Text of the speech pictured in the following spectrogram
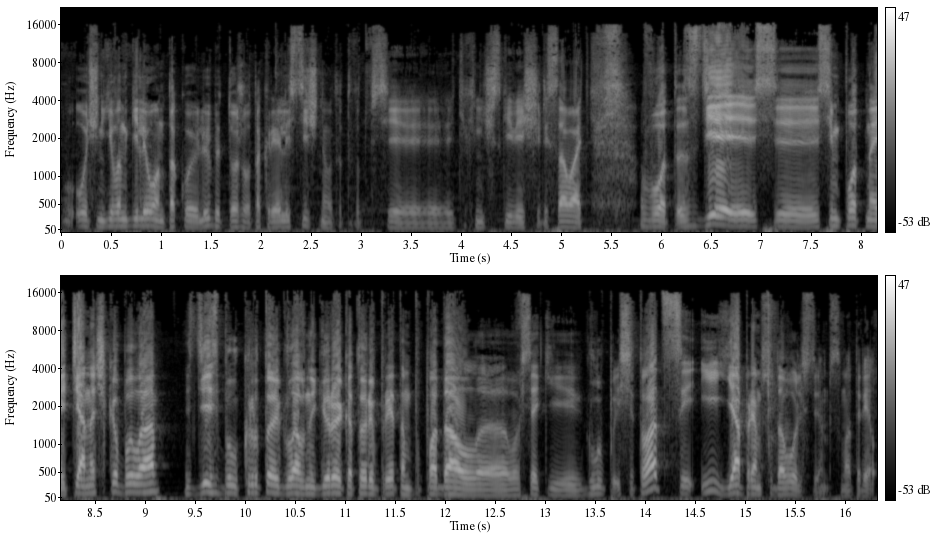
Очень Евангелион такое любит, тоже вот так реалистично вот это вот все технические вещи рисовать. Вот, здесь симпотная тяночка была, Здесь был крутой главный герой, который при этом попадал э, во всякие глупые ситуации, и я прям с удовольствием смотрел.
